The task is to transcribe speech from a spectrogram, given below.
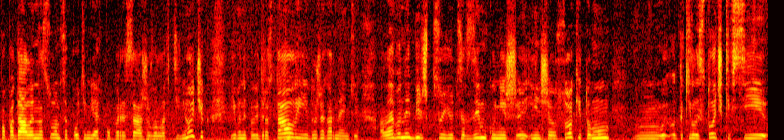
попадали на сонце, потім я їх попересаджувала в тіньочок і вони повідростали і дуже гарненькі. Але вони більш псуються взимку, ніж е, інші осоки, тому такі листочки всі е,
